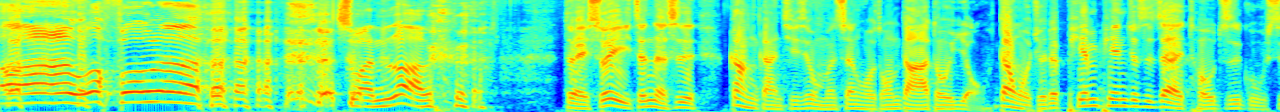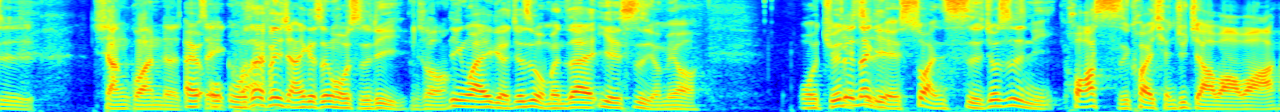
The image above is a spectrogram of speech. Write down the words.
啊！我疯了，转让。对，所以真的是杠杆，其实我们生活中大家都有，但我觉得偏偏就是在投资股市相关的。哎，我我再分享一个生活实例，你说，另外一个就是我们在夜市有没有？我觉得那个也算是，就是你花十块钱去夹娃娃，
